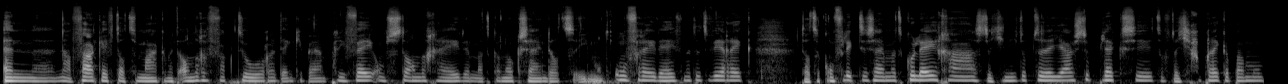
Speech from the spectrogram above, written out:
En uh, nou, vaak heeft dat te maken met andere factoren. Denk je bij een privéomstandigheden. Maar het kan ook zijn dat iemand onvrede heeft met het werk. Dat er conflicten zijn met collega's. Dat je niet op de juiste plek zit. Of dat je gebrek hebt aan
